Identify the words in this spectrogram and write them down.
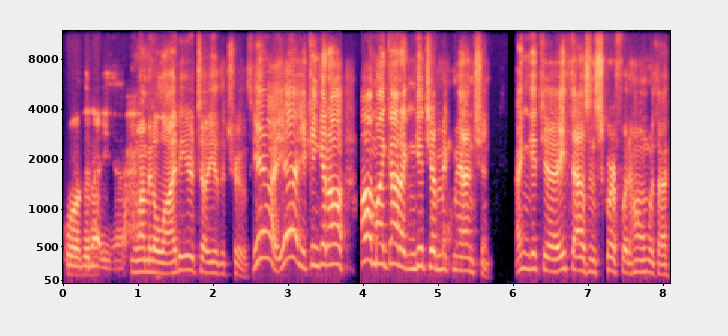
Well, then, I, yeah. you want me to lie to you or tell you the truth? Yeah, yeah, you can get all, oh my God, I can get you a McMansion. I can get you an eight thousand square foot home with a,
